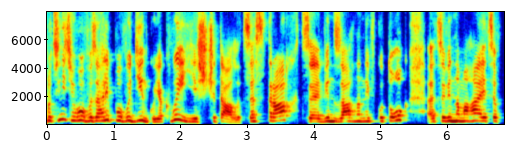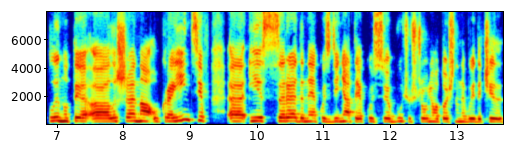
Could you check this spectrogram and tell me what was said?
оцініть його взагалі поведінку? Як ви її считали? Це страх, це він загнаний в куток, е, це він намагається вплинути е, лише на українців е, і зсередини якось здійняти якусь бучу, що у нього точно не вийде, чи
